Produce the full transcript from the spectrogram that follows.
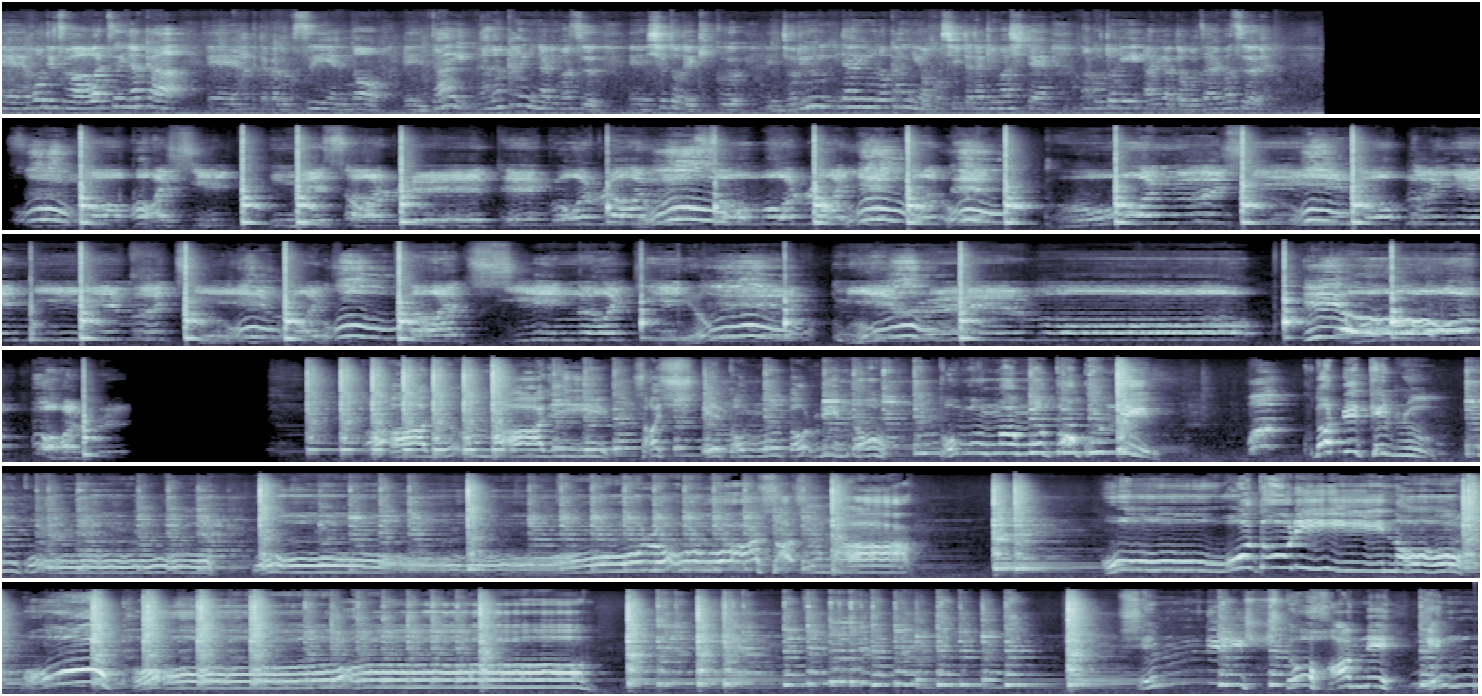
えー、本日はお暑い中、えー、白鷹六水園の、えー、第7回になります、えー、首都で聞く、えー、女流義太夫の会にお越しいただきまして誠にありがとうございます。さしてとりの東がごとくに。下りけるここ你天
